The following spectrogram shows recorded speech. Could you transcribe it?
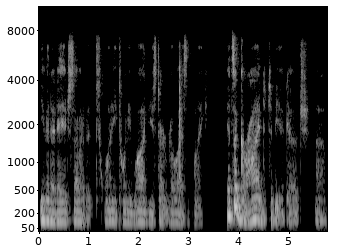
even at age, so I would have been 20, 21, you start realizing like it's a grind to be a coach. Um,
